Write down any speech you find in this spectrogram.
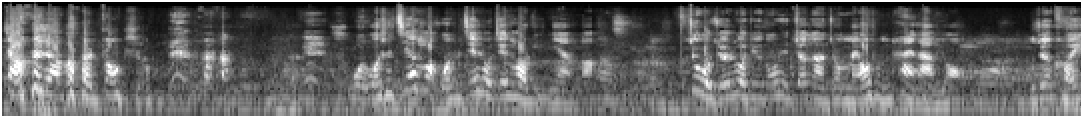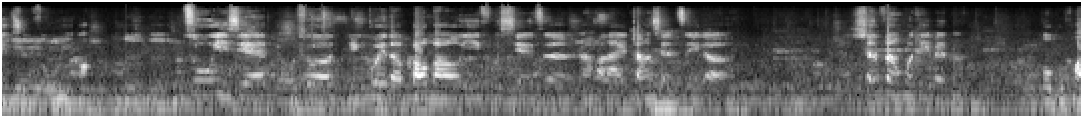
这样会让我很重视我。对我我是接受，我是接受这套理念的。嗯就我觉得，如果这个东西真的就没有什么太大的用，我觉得可以去租一个。嗯嗯，租一些，比如说名贵的包包、衣服、鞋子，然后来彰显自己的身份或地位吗？我不会，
